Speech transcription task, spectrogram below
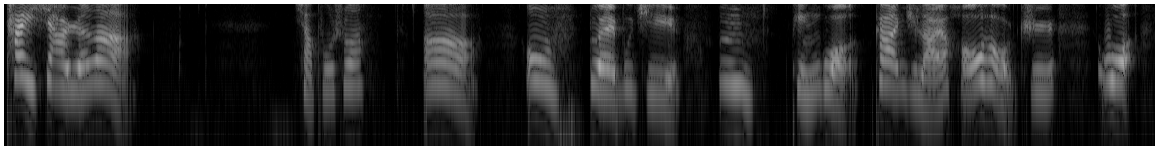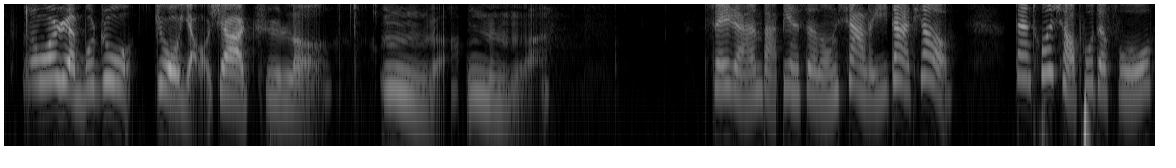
太吓人了！”小扑说：“啊，哦，对不起，嗯，苹果看起来好好吃，我我忍不住就咬下去了。嗯嗯。”虽然把变色龙吓了一大跳，但托小扑的福，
